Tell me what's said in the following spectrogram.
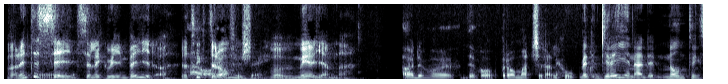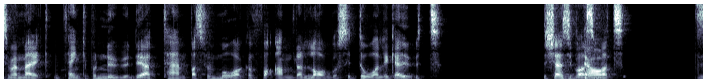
Var det inte Eh, Saints eller Green Bay då? Jag ja, tyckte sig. de var mer jämna. Ja, det var, det var bra matcher allihop. Men grejen är, det är någonting som jag märk, tänker på nu, det är att Tampas förmåga att få andra lag att se dåliga ut. Det känns ju bara Ja. som att... Det,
